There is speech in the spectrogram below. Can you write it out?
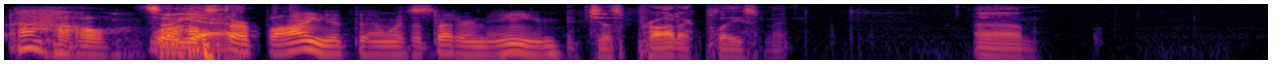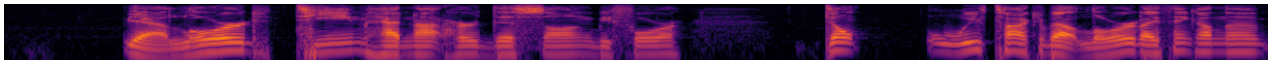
Oh, So, well, yeah. I'll start buying it then with a better name. Just product placement. Um, yeah, Lorde Team had not heard this song before. Don't we've talked about Lorde? I think on the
